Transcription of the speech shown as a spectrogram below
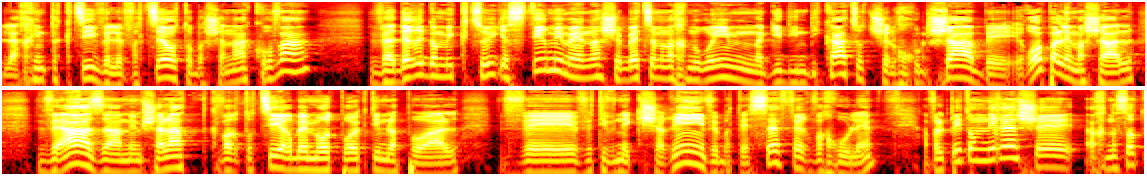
להכין תקציב ולבצע אותו בשנה הקרובה, והדרג המקצועי יסתיר ממנה שבעצם אנחנו רואים נגיד אינדיקציות של חולשה באירופה למשל, ואז הממשלה כבר תוציא הרבה מאוד פרויקטים לפועל, ו- ותבנה קשרים ובתי ספר וכולי, אבל פתאום נראה שהכנסות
